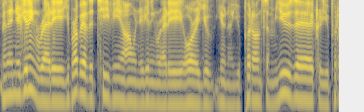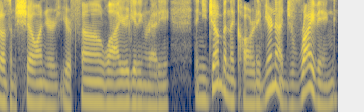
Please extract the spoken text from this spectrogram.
and then you're getting ready. You probably have the tv on when you're getting ready or you you know you put on some music or you put on some show on your your phone while you're getting ready. Then you jump in the car and if you're not driving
